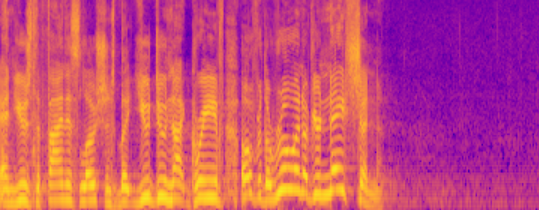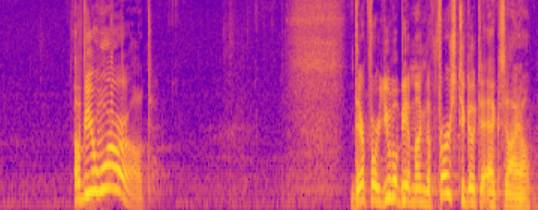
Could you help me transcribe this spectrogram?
and use the finest lotions, but you do not grieve over the ruin of your nation, of your world. Therefore, you will be among the first to go to exile.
